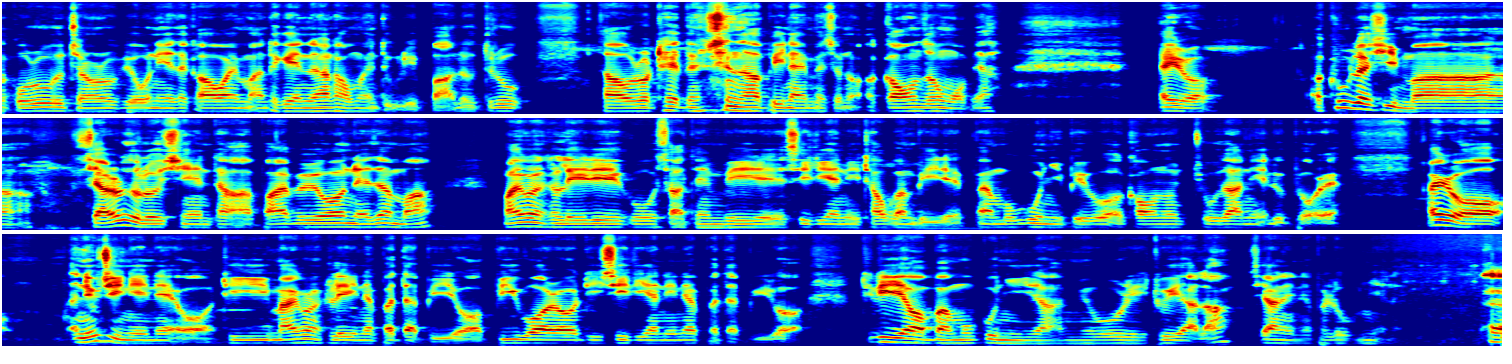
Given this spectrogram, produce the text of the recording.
အကိုတို့ကျွန်တော်တို့ပြောနေတဲ့စကားဝိုင်းမှာတကယ်နားထောင်မဲ့သူတွေပါလို့သူတို့ဒါတော့ထည့်သွင်းစဉ်းစားပေးနိုင်မယ်ဆိုတော့အကောင်းဆုံးပေါ့ဗျာအဲ့တော့အခုလက်ရှိမှာဆရာတို့ဆိုလို့ရှိရင်ဒါဘာပြောပြောနေဆက်မှာ migrant ကလေးတွေကိုစာသင်ပေးတယ် CDN တွေထောက်ပံ့ပေးတယ်ပံ့ပိုးကူညီပေးဖို့အကောင်းဆုံးကြိုးစားနေလို့ပြောတယ်အဲ့တော့အန်ယူဂျီအနေနဲ့ရောဒီ migrant ကလေးတွေနဲ့ပတ်သက်ပြီးတော့ပြီးတော့ဒီ CDN တွေနဲ့ပတ်သက်ပြီးတော့တိတိယောက်ပံ့ပိုးကူညီတာမျိုးတွေတွေ့ရလားဆရာအနေနဲ့ဘယ်လိုမြင်လဲ အဲ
